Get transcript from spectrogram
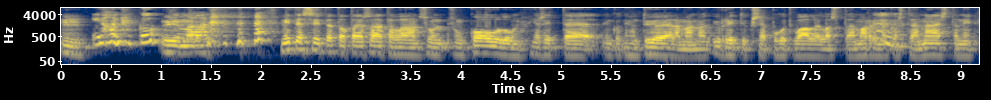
mm. ihan kukkimaan. Miten sitten, tota, jos ajatellaan sun, sun koulun ja sitten niin kuin ihan työelämän yrityksiä, puhut Vallilasta ja Marinekosta mm. ja näistä, niin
